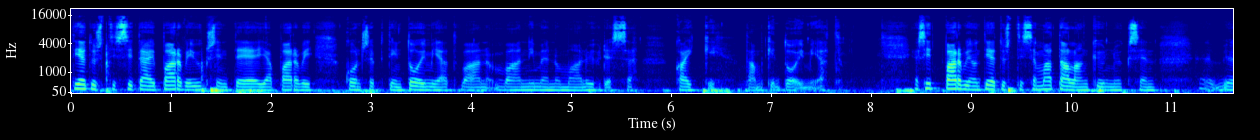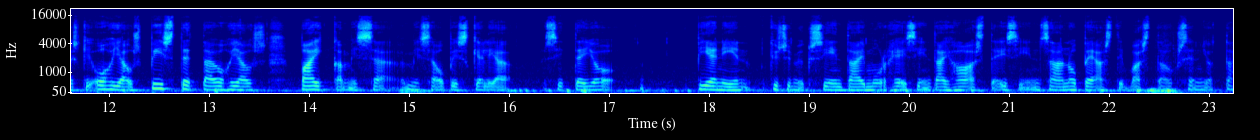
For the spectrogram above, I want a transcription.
Tietysti sitä ei parvi yksin tee ja parvi konseptin toimijat, vaan, vaan nimenomaan yhdessä kaikki TAMKin toimijat. Ja sitten parvi on tietysti se matalan kynnyksen myöskin ohjauspiste tai ohjauspaikka, missä, missä opiskelija sitten jo pieniin kysymyksiin tai murheisiin tai haasteisiin saa nopeasti vastauksen, jotta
